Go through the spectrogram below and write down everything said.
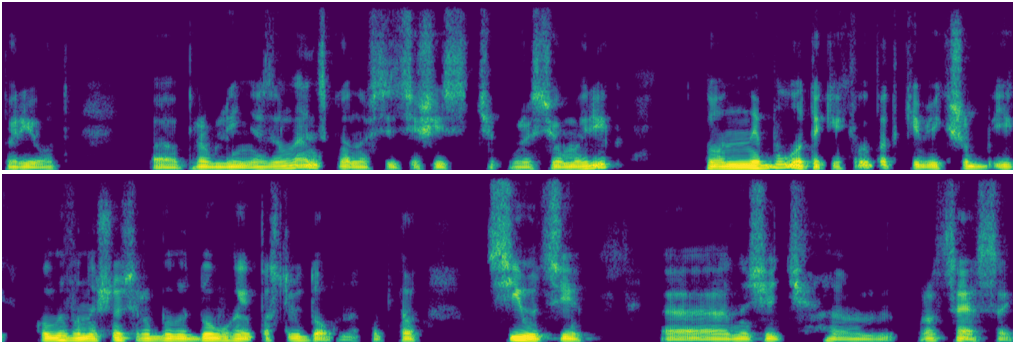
період е, правління Зеленського, на всі ці шість вже сьомий рік, то не було таких випадків, якщо коли вони щось робили довго і послідовно. Тобто всі оці е, значить, ем, процеси,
